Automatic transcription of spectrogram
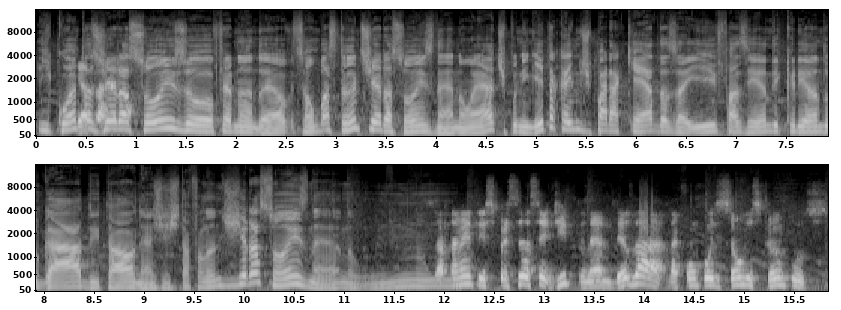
e quantas gerações, ô, Fernando? É, são bastante gerações, né? Não é tipo, ninguém tá caindo de paraquedas aí, fazendo e criando gado e tal, né? A gente tá falando de gerações, né? Não, não... Exatamente, isso precisa ser dito, né? Desde a da composição dos campos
